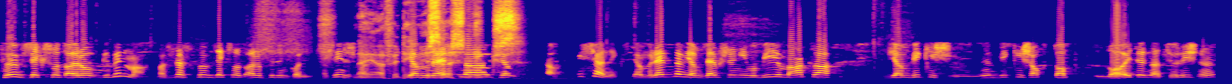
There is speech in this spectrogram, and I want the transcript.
500, 600 Euro Gewinn macht. Was ist das 500, 600 Euro für den Kunden? Verstehen Sie? naja, für den ist das nix. haben, ja, ist ja nichts. Wir haben Rentner, wir haben selbstständige Immobilienmakler, wir haben wirklich, ne, wirklich auch Top-Leute natürlich, ne?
